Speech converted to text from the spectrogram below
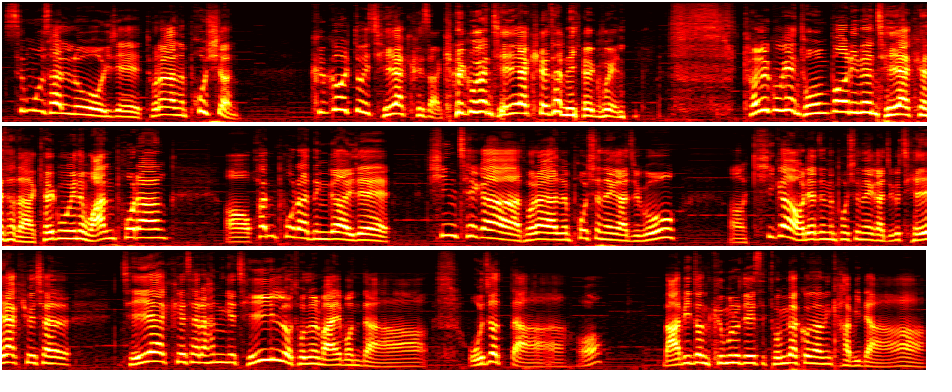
스무 살로 이제 돌아가는 potion. 그걸 또 제약회사. 결국엔 제약회사네 결국엔 결국엔 돈 버리는 제약회사다. 결국에는 완포랑 어, 환포라든가 이제 신체가 돌아가는 포션 해가지고 어, 키가 어려지는 포션 해가지고 제약회사 제약회사를 하는 게 제일로 돈을 많이 번다. 오졌다. 어? 마비돈 금으로 되어 있어 돈 갖고 나는 갑이다.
